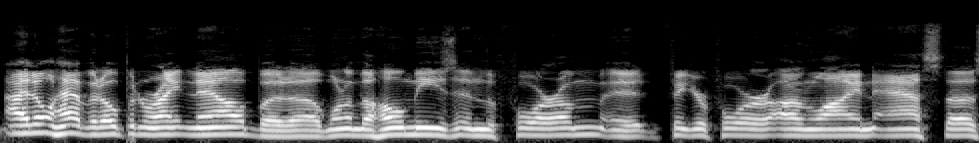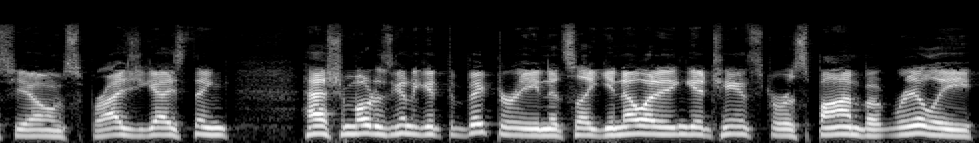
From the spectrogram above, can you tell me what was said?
I don't have it open right now, but uh, one of the homies in the forum at Figure Four Online asked us, you know, I'm surprised you guys think Hashimoto's going to get the victory. And it's like, you know what? I didn't get a chance to respond, but really,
